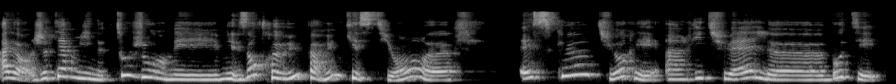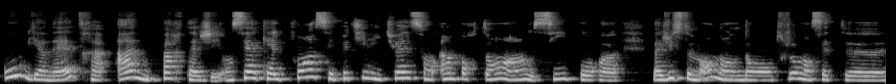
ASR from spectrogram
Alors, je termine toujours mes, mes entrevues par une question. Euh, est-ce que tu aurais un rituel euh, beauté ou bien-être à nous partager? On sait à quel point ces petits rituels sont importants hein, aussi pour euh, bah justement toujours dans cette euh,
